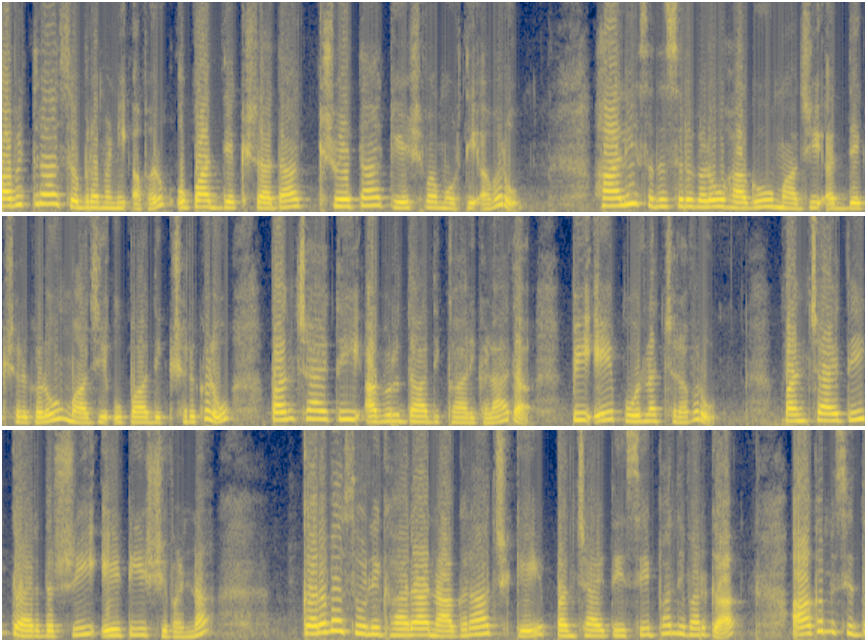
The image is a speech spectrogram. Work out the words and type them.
ಪವಿತ್ರ ಸುಬ್ರಹ್ಮಣಿ ಅವರು, ಉಪಾಧ್ಯಕ್ಷರಾದ ಶ್ವೇತಾ ಕೇಶವಮೂರ್ತಿ ಅವರು, ಹಾಲಿ ಸದಸ್ಯರುಗಳು ಹಾಗೂ ಮಾಜಿ ಅಧ್ಯಕ್ಷರುಗಳು, ಮಾಜಿ ಉಪಾಧ್ಯಕ್ಷರುಗಳು, ಪಂಚಾಯಿತಿ ಅಭಿವೃದ್ಧಾಧಿಕಾರಿಗಳಾದ ಪಿಎ ಪೂರ್ಣಚ್ಚರವರು ಪಂಚಾಯಿತಿ ಕಾರ್ಯದರ್ಶಿ ಎಟಿ ಶಿವಣ್ಣ ಕರವಸೂಲಿಗಾರ ನಾಗರಾಜ್ ಕೆ ಪಂಚಾಯಿತಿ ಸಿಬ್ಬಂದಿ ವರ್ಗ ಆಗಮಿಸಿದ್ದ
